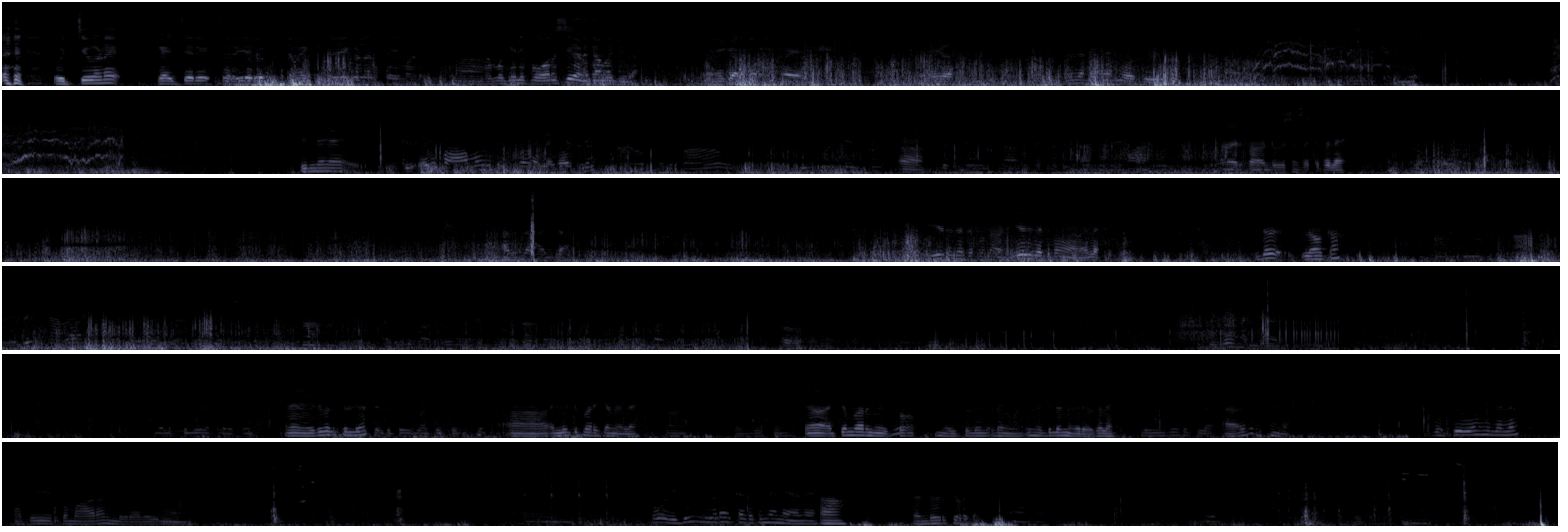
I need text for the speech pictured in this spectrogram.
ഉച്ചയൂണ് കഴിച്ചൊരു ചെറിയൊരു ഉച്ചമയക്കത്തേക്കുള്ള ടൈമാണ്. നമുക്കിനി ഫോറസ്റ്റ് കിടക്കാൻ പറ്റില്ല ഇനി ചെയ്യും പിന്നെ ഒരു ഫാമിംഗ് സിസ്റ്റം അല്ലേ ടോട്ടലി ആ. ഒരു ഫാം ടൂറിസം സെറ്റപ്പ് അല്ലേ ഈ ഒരു സെറ്റപ്പ് ഒന്നാണ് ഈ ഒരു സെറ്റപ്പ് കാണാം അല്ലേ? ഇത് ലോക്ക? ഇത് വെളുത്തുള്ളിയാ? എന്നിട്ട് പറിക്കണല്ലേ? അച്ഛൻ പറഞ്ഞു ഇപ്പൊ വെളുത്തുള്ളിന്റെ ടൈമാണ് ഹെഡിലൊന്നും കയറി അല്ലേ? ക്ലീൻ ചെയ്തിട്ടില്ല. അത് പ്രശ്നമില്ല. പൊട്ടി പോകുന്നില്ലല്ലോ? അത് ഇപ്പൊ മാറാനുണ്ട് ബ്രോ അത് ഓ ഇതും ഇവിടെ കിടക്കുന്ന തന്നെയാണല്ലേ? ആ രണ്ടുപേർക്ക് കിടക്കാം.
